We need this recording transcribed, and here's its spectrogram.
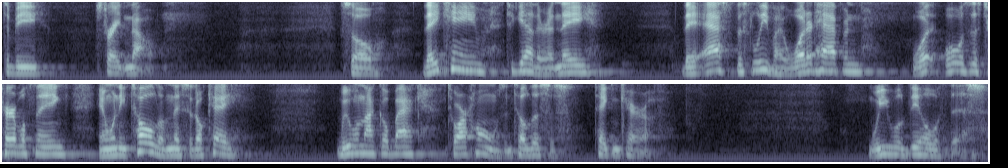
to be straightened out. So they came together and they, they asked this Levite what had happened, what, what was this terrible thing. And when he told them, they said, okay, we will not go back to our homes until this is taken care of. We will deal with this.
